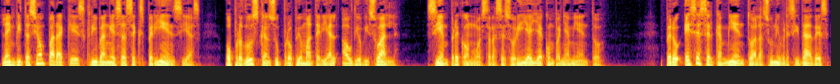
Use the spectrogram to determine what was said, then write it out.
la invitación para que escriban esas experiencias o produzcan su propio material audiovisual, siempre con nuestra asesoría y acompañamiento. Pero ese acercamiento a las universidades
